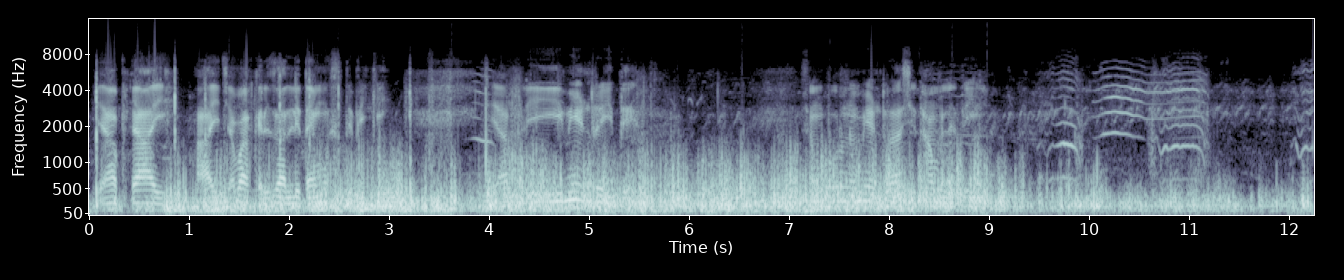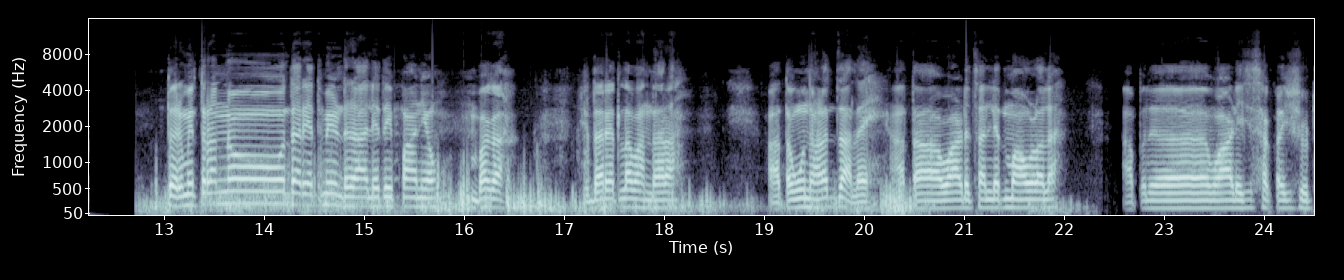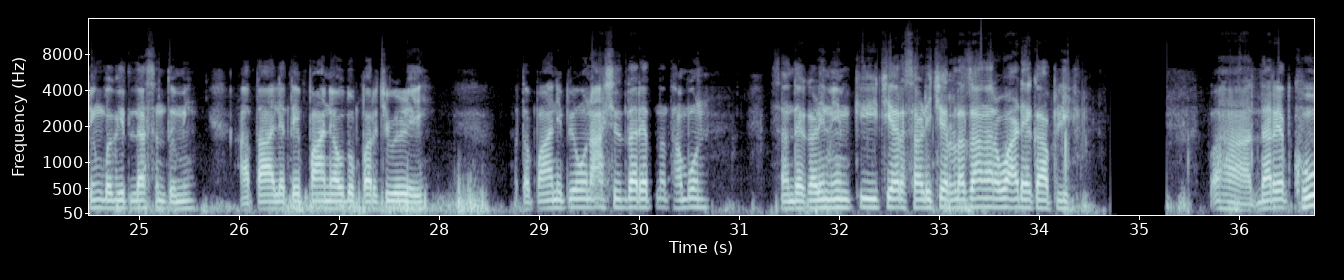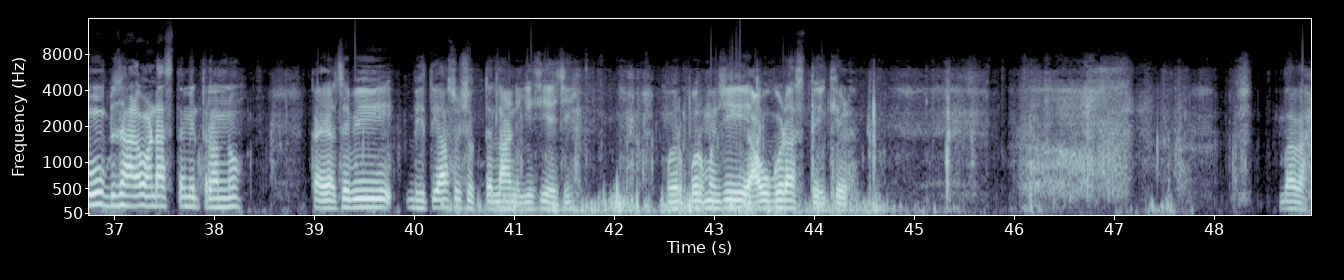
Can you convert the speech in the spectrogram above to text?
हे आपल्या आई आईच्या भाकरी चालली आहे मस्तपैकी. ही आपली मेंढर इथे. संपूर्ण मेंढर अशी थांबले ते. तर मित्रांनो दऱ्यात मेंढर आले ते पाण्यावर बघा हे दऱ्यातला बांधारा आता उन्हाळाच झालाय. आता वाढ चालल्यात मावळाला. आपलं वाड्याची सकाळची शूटिंग बघितलं असेल तुम्ही. आता आल्या ते पाण्यावर दुपारची वेळ आहे. आता पाणी पिऊन अशीच दऱ्यातनं थांबून संध्याकाळी नेमकी चार साडेचारला जाणार वाड्या का आपली? हा दऱ्यात खूप झाळवांड असतं मित्रांनो. काय याचं बी भीती असू शकतं लांडगीची याची. भरपूर म्हणजे अवघड असते खेळ. बघा.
